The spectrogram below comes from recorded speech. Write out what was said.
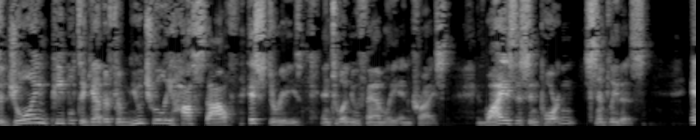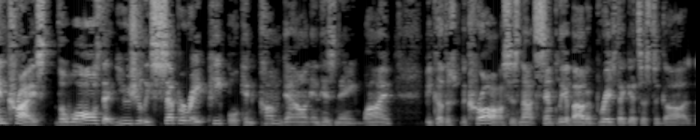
to join people together from mutually hostile histories into a new family in Christ. And why is this important? Simply this. In Christ, the walls that usually separate people can come down in his name. Why? Because the cross is not simply about a bridge that gets us to God.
